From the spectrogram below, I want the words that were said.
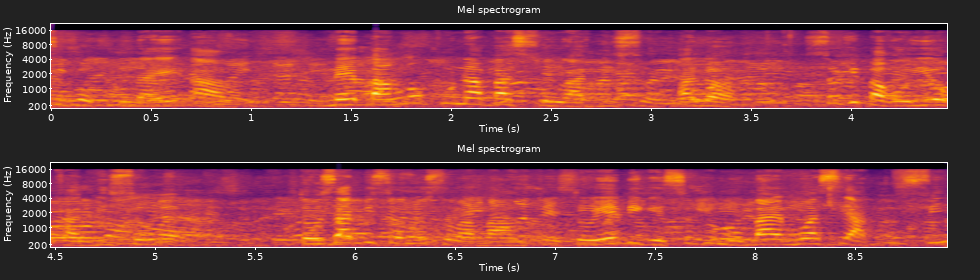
tikokunda ye awa mais bango kuna basunga biso alors soki bakoyoka biso toza biso nyonso babantu toyebi ke soki mobali mwasi akufi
